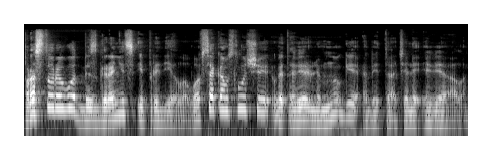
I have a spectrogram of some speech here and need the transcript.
Просторы вод без границ и пределов. Во всяком случае, в это верили многие обитатели Эвиала.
